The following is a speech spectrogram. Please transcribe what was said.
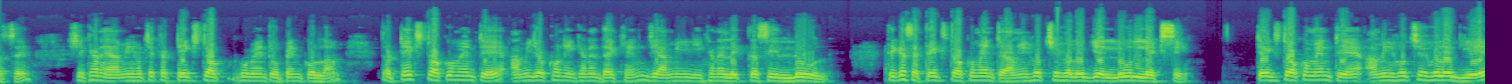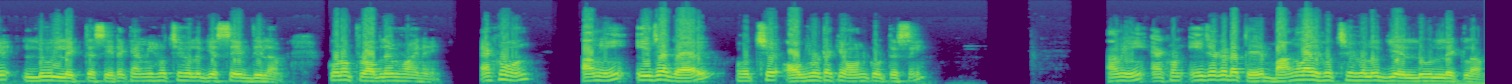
আছে। সেখানে আমি হচ্ছে একটা টেক্সট ডকুমেন্ট ওপেন করলাম। তো টেক্সট ডকুমেন্টে আমি যখন এখানে দেখেন যে আমি এখানে লিখতেছি লুল, ঠিক আছে? টেক্সট ডকুমেন্টে আমি হচ্ছে হলো গিয়ে লুল লিখছি। টেক্সট ডকুমেন্টে আমি হচ্ছে হলো গিয়ে লুল লিখতেছি। এটাকে আমি হচ্ছে হলো গিয়ে সেভ দিলাম। কোনো প্রবলেম হয় নাই। এখন আমি এই জায়গায় হচ্ছে অভ্রটাকে অন করতেছি। আমি এখন এই জায়গাটাতে বাংলায় হচ্ছে হলো গিয়ে লুল লিখলাম।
